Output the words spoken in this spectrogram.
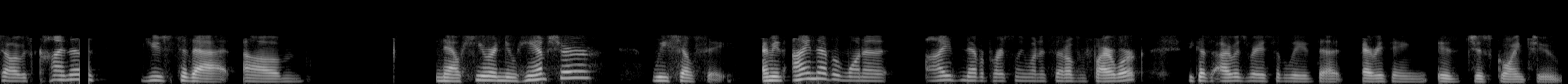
so I was kind of used to that. Um, now here in New Hampshire, we shall see. I mean, I never want to. I never personally want to set off a firework because I was raised to believe that everything is just going to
